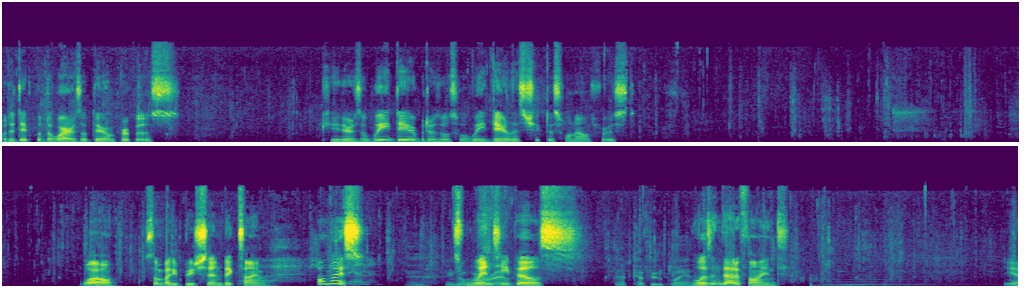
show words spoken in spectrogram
Or did they put the wires up there on purpose? Okay, there's a way there, but there's also a way there. Let's check this one out first. Wow, somebody breached in big time. Oh, nice. Uh, no 20 pills. Cut through the plant. Wasn't that a find? Yeah.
